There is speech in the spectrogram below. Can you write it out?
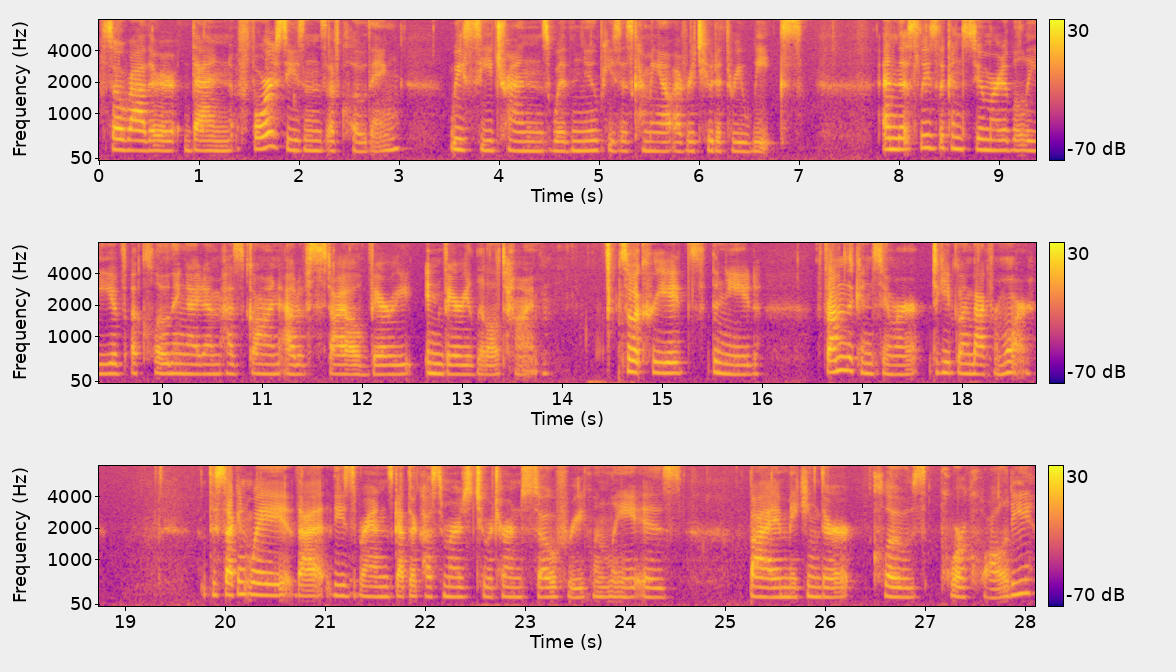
So, rather than four seasons of clothing, we see trends with new pieces coming out every two to three weeks. And this leads the consumer to believe a clothing item has gone out of style very in very little time. So it creates the need from the consumer to keep going back for more. The second way that these brands get their customers to return so frequently is by making their clothes poor quality.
